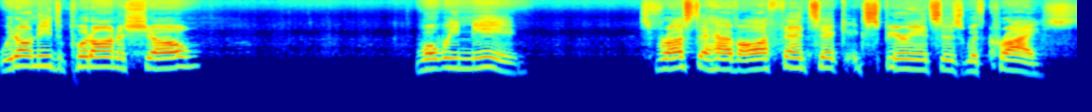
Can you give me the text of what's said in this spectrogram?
We don't need to put on a show. What we need is for us to have authentic experiences with Christ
